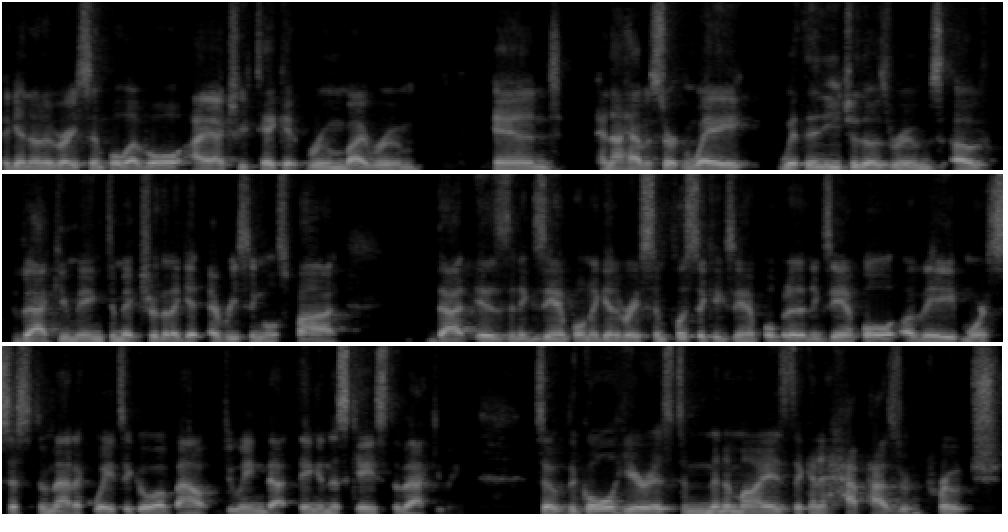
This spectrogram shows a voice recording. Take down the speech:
again, on a very simple level, I actually take it room by room and, and I have a certain way within each of those rooms of vacuuming to make sure that I get every single spot. That is an example, and again, a very simplistic example, but an example of a more systematic way to go about doing that thing, in this case, the vacuuming. So the goal here is to minimize the kind of haphazard approach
